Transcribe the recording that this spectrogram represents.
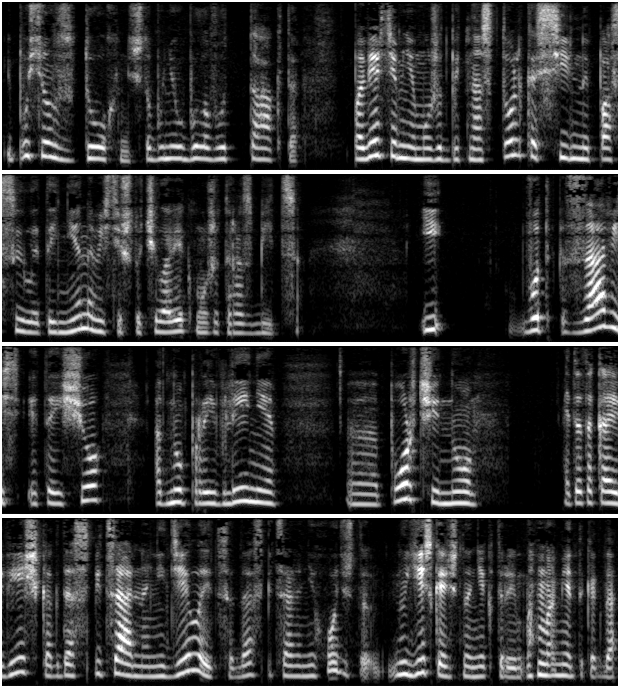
И пусть он сдохнет, чтобы у него было вот так-то. Поверьте мне, может быть настолько сильный посыл этой ненависти, что человек может разбиться. И вот зависть это еще одно проявление э, порчи, но это такая вещь, когда специально не делается, да, специально не ходишь. Ну, есть, конечно, некоторые моменты, когда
